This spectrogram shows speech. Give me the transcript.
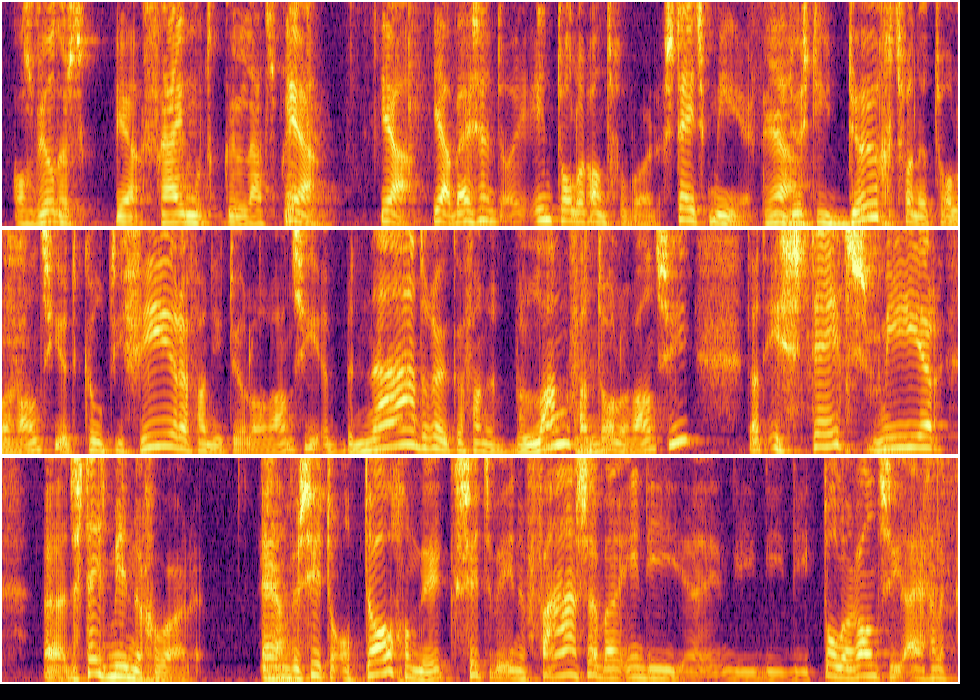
als Wilders Ja. vrij moet kunnen laten spreken. Ja. Ja, ja, wij zijn intolerant geworden. Steeds meer. Ja. Dus die deugd van de tolerantie, het cultiveren van die tolerantie... het benadrukken van het belang Mhm. van tolerantie... dat is steeds, meer, is steeds minder geworden. En Ja. we zitten op het ogenblik zitten we in een fase... waarin die, eh, die, die, die tolerantie eigenlijk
